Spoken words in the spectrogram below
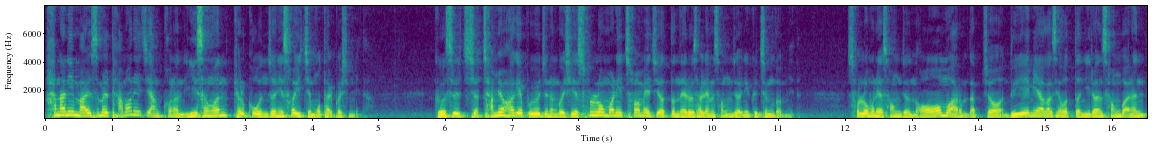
하나님 말씀을 담아내지 않고는 이 성은 결코 온전히 서 있지 못할 것입니다. 그것을 자명하게 보여주는 것이 솔로몬이 처음에 지었던 예루살렘 성전이 그 증거입니다. 솔로몬의 성전 너무 아름답죠. 느에미아가 세웠던 이런 성과는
